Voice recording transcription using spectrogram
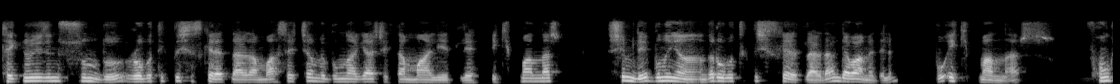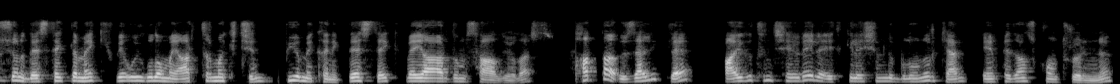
teknolojinin sunduğu robotik dış iskeletlerden bahsedeceğim ve bunlar gerçekten maliyetli ekipmanlar. Şimdi bunun yanında robotik dış iskeletlerden devam edelim. Bu ekipmanlar fonksiyonu desteklemek ve uygulamayı arttırmak için biyomekanik destek ve yardım sağlıyorlar. Hatta özellikle aygıtın çevreyle etkileşimde bulunurken empedans kontrolünü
